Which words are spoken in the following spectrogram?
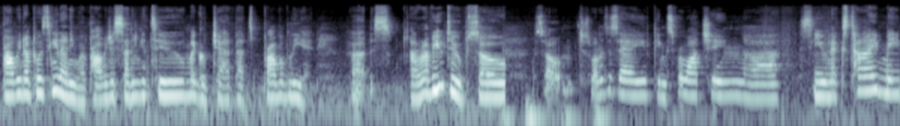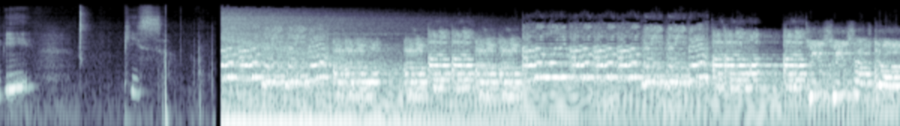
Probably not posting it anywhere. Probably just sending it to my group chat. That's probably it. Because I don't have YouTube, so... So, just wanted to say thanks for watching. Uh, see you next time, maybe. Peace. Teach me some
